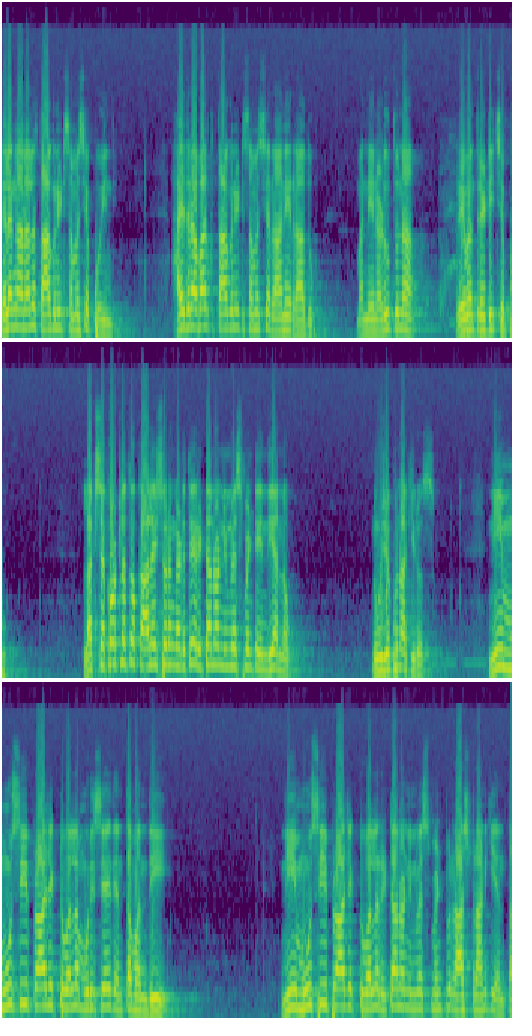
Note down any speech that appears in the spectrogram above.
తెలంగాణలో తాగునీటి సమస్య పోయింది. హైదరాబాద్కు తాగునీటి సమస్య రానే రాదు. మరి నేను అడుగుతున్న రేవంత్ రెడ్డి చెప్పు. లక్ష కోట్లతో కాళేశ్వరం కడితే రిటర్న్ ఆన్ ఇన్వెస్ట్మెంట్ ఏంది అన్నావు? నువ్వు చెప్పు నాకు ఈరోజు. నీ మూసీ ప్రాజెక్టు వల్ల మురిసేది ఎంతమంది? నీ మూసీ ప్రాజెక్టు వల్ల రిటర్న్ ఆన్ ఇన్వెస్ట్మెంట్ రాష్ట్రానికి ఎంత?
